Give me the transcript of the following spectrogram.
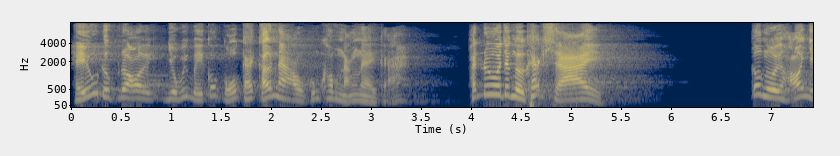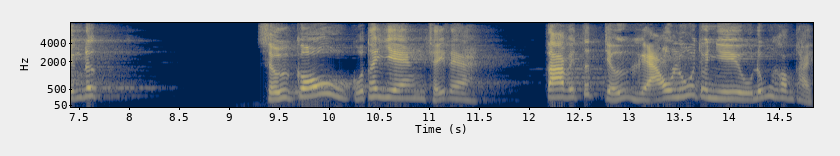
hiểu được rồi, dù quý vị có của cải cỡ nào cũng không nặng nề cả. Phải đưa cho người khác xài. Có người hỏi những đức, sự cố của thế gian xảy ra, ta phải tích trữ gạo lúa cho nhiều, đúng không thầy?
